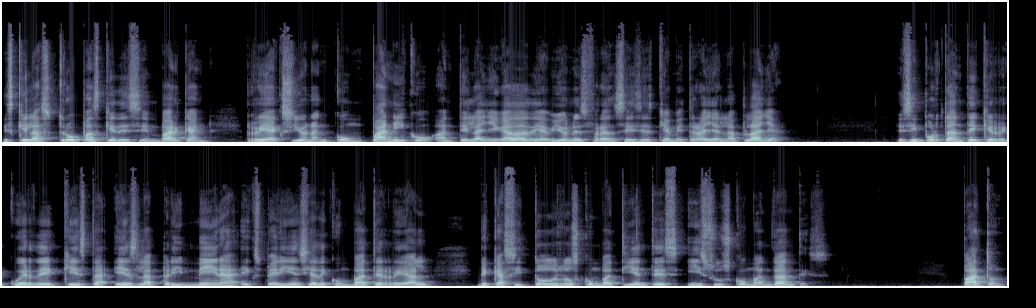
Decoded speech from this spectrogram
es que las tropas que desembarcan reaccionan con pánico ante la llegada de aviones franceses que ametrallan la playa. Es importante que recuerde que esta es la primera experiencia de combate real de casi todos los combatientes y sus comandantes. Patton,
